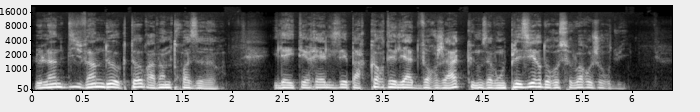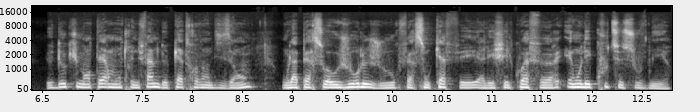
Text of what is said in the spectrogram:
le lundi 22 octobre à 23h. Il a été réalisé par Cordélia Dvorak que nous avons le plaisir de recevoir aujourd'hui. Le documentaire montre une femme de 90 ans. On l'aperçoit au jour le jour, faire son café, aller chez le coiffeur et on l'écoute se souvenir.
